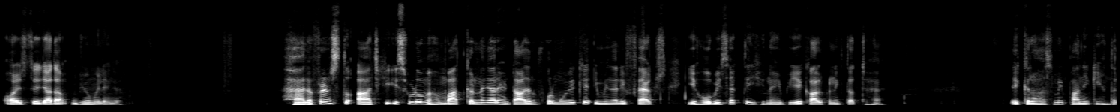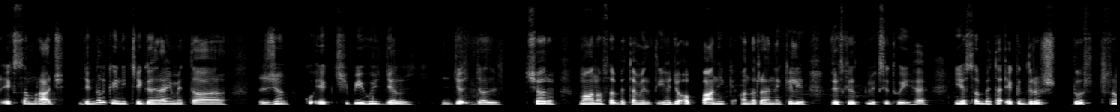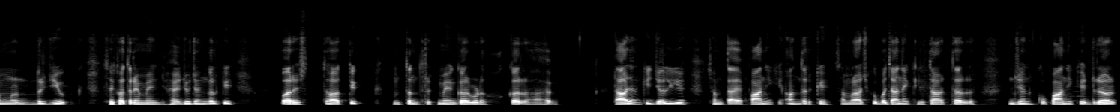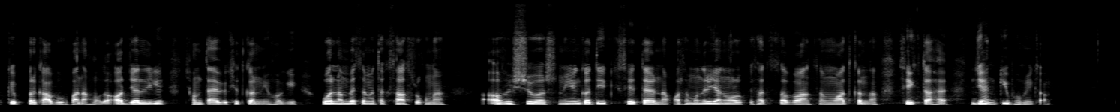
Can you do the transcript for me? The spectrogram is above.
और इससे ज़्यादा व्यू मिलेंगे। हेलो फ्रेंड्स तो आज की इस वीडियो में हम बात करने जा रहे हैं टार्जन फोर मूवी के इमेजनरी फैक्ट्स ये हो भी सकते ही नहीं भी, ये काल्पनिक तथ्य है। एक रहस्यमय पानी के अंदर एक साम्राज्य, जंगल के नीचे गहराई में टार्जन को एक छिपी हुई जल जलचर मानव सभ्यता मिलती है, जो अब पानी के अंदर रहने के लिए विकसित विकसित हुई है। यह सभ्यता एक दृष्ट, दुष्ट समुद्री जीव से खतरे में है, जो जंगल की पारिस्थितिक तंत्र में गड़बड़ कर रहा है। टार्जन की जलीय क्षमताएँ पानी के अंदर के साम्राज्य को बचाने के लिए टार्जन को पानी के डर के पर काबू पाना होगा और जलीय क्षमताएँ विकसित करनी होगी। वह लंबे समय तक सांस रोकना, अविश्वसनीय गति से तैरना और समुद्री जानवरों के साथ संवाद करना सीखता है। जैन की भूमिका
